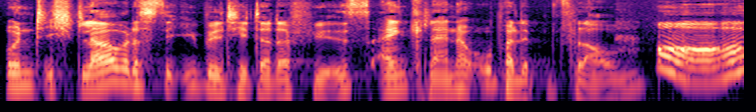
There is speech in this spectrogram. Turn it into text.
Und ich glaube, dass der Übeltäter dafür ist ein kleiner Oberlippenpflaumen. Oh.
